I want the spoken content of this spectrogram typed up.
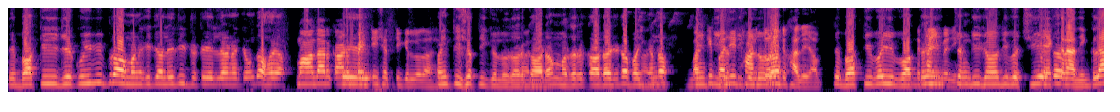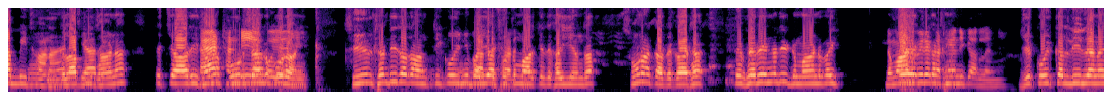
ਤੇ ਬਾਕੀ ਜੇ ਕੋਈ ਵੀ ਭਰਾ ਮੰਨ ਕੇ ਚੱਲ ਇਹਦੀ ਡਿਟੇਲ ਲੈਣਾ ਚਾਹੁੰਦਾ ਹੋਇਆ ਮਾਂ ਦਾ ਰਿਕਾਰਡ ਤੇ 35 36 ਕਿਲੋ ਦਾ ਹੈ 35 36 ਕਿਲੋ ਦਾ ਰਿਕਾਰਡ ਆ ਮਦਰ ਰਿਕਾਰਡ ਆ ਜਿਹੜਾ ਬਾਈ ਕਹਿੰਦਾ ਬਾਕੀ 35 ਭਾਜੀ 36 ਥਾਂ ਕਿਲੋ ਤੋਂ ਦਿਖਾ ਦੇ ਆਪ। ਤੇ ਬਾਕੀ ਬਾਈ ਵਾਕਈ। ਚੰਗੀ ਗਾਂ ਦੀ ਬੱਚੀ ਹੈ ਚੈੱਕ ਕਰਾ ਦੀ ਗੁਲਾਬੀ ਥਾਣਾ ਹੈ ਗੁਲਾਬੀ ਥਾਣਾ ਤੇ ਚਾਰ ਹੀ ਥਾਣਾ ਕੋਈ ਭੋਰਾ ਨਹੀਂ। ਸੀਲ ਠੰਡੀ ਦਾ ਤਾਂ ਅੰਤੀ ਕੋਈ ਨਹੀਂ ਬਾਈ ਆ ਫੁੱਟ ਛੱਡ ਮਾਰ ਕੇ ਦਿਖਾਈ ਜਾਂਦਾ। ਸੋਹਣਾ ਕੱਦ ਕਾਠ ਹੈ। ਤੇ ਫਿਰ ਇਹਨਾਂ ਦੀ ਡਿਮਾਂਡ ਬਾਈ? ਡਿਮਾਂਡ ਤੇ ਵੀਰੇ ਇਕੱਠੀਆਂ ਦੀ ਕਰ ਲੈਣੇ ਜੇ ਕੋਈ ਕੱਲੀ ਲੈਣਾ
